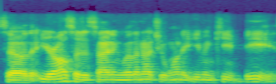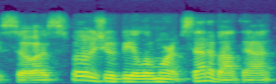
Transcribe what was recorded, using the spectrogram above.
So that you're also deciding whether or not you want to even keep bees. So I suppose you would be a little more upset about that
